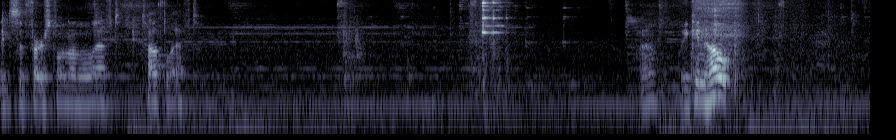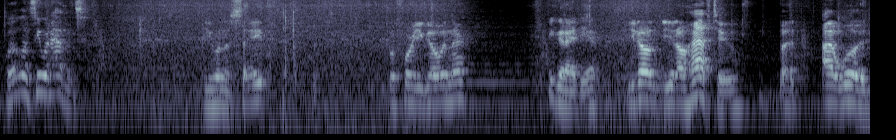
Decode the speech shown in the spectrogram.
it's the first one on the left, top left. Well, we can hope. Well, let's see what happens. You want to save before you go in there? Be a good idea. You don't. You don't have to, but I would.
